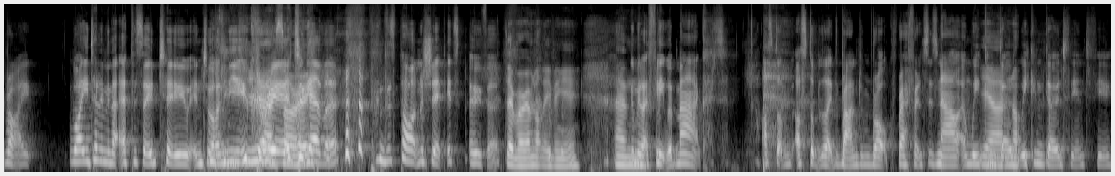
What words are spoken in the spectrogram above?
right. why are you telling me that episode two into our new Yeah, career sorry. together? this partnership, it's over. Don't worry, I'm not leaving you. Um, It's gonna be like Fleetwood Mac. I'll stop. I'll stop with like the random rock references now, and we can Yeah, go. not- We can go into the interview.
